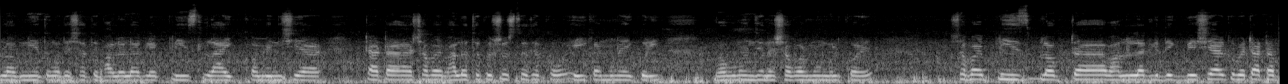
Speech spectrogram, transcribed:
ব্লগ নিয়ে তোমাদের সাথে। ভালো লাগলে প্লিজ লাইক কমেন্ট শেয়ার টাটা, সবাই ভালো থেকো, সুস্থ থেকো। এই কামনাই করি। ভগবান যেন সবার মঙ্গল করে। সবাই প্লিজ ব্লগটা ভালো লাগলে দেখবে শেয়ার করবে। টাটা।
